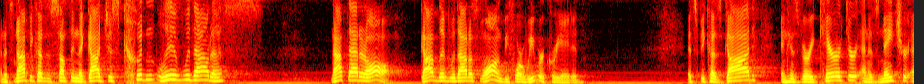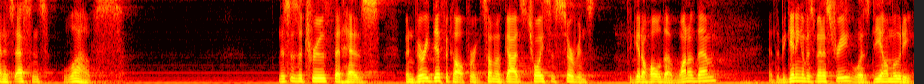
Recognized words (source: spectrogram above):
And it's not because it's something that God just couldn't live without us. Not that at all. God lived without us long before we were created. It's because God, in his very character and his nature and his essence, loves. This is a truth that has been very difficult for some of God's choicest servants to get a hold of. One of them, at the beginning of his ministry, was D.L. Moody.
